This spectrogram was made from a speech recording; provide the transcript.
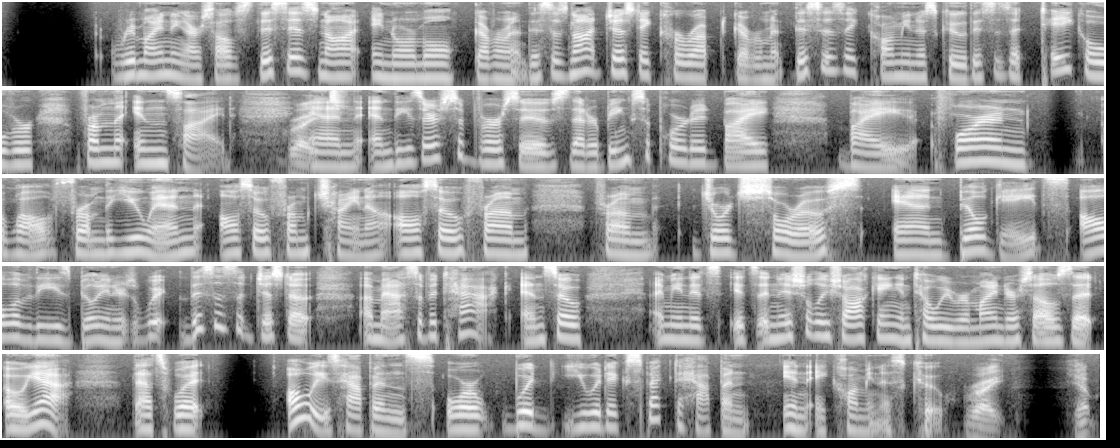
reminding ourselves this is not a normal government. This is not just a corrupt government. This is a communist coup. This is a takeover from the inside. Right. And and these are subversives that are being supported by by foreign well from the UN, also from China, also from from George Soros and Bill Gates, all of these billionaires. This is just a, a massive attack, and so, I mean, it's it's initially shocking until we remind ourselves that oh yeah, that's what always happens, or would you would expect to happen in a communist coup. Right. Yep.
